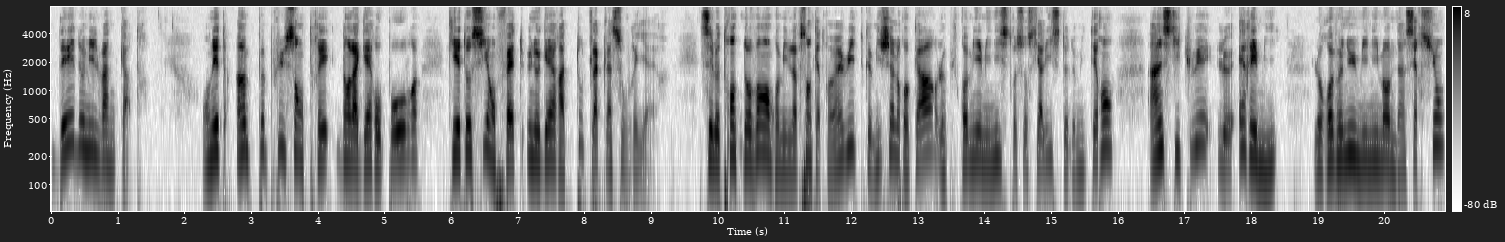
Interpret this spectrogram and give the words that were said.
dès 2024 on est un peu plus centré dans la guerre aux pauvres, qui est aussi en fait une guerre à toute la classe ouvrière. C'est le 30 novembre 1988 que Michel Rocard, le premier ministre socialiste de Mitterrand, a institué le RMI, le revenu minimum d'insertion,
